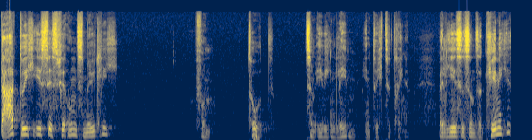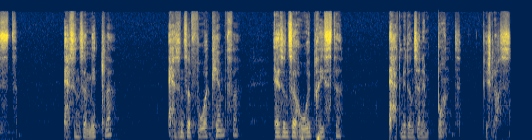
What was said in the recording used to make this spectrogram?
dadurch ist es für uns möglich, vom Tod zum ewigen Leben hindurchzudringen. Weil Jesus unser König ist, er ist unser Mittler, er ist unser Vorkämpfer, er ist unser Hohepriester, er hat mit uns einen Bund geschlossen.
